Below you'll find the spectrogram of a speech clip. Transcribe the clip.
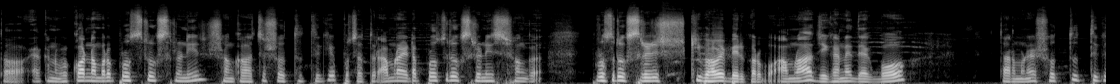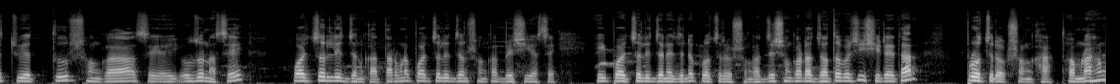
তো এক নম্বর ক নম্বরে প্রচুরক শ্রেণির সংখ্যা হচ্ছে সত্তর থেকে পঁচাত্তর। আমরা এটা প্রচুরক শ্রেণির সংখ্যা, প্রচুরক শ্রেণি কীভাবে বের করব? আমরা যেখানে দেখব তার মানে সত্তর থেকে চুয়াত্তর সংখ্যা আছে, এই ওজন আছে, পঁয়তাল্লিশ জন কার তার মানে পঁয়তাল্লিশ জন সংখ্যা বেশি আছে। এই পঁয়তাল্লিশ জনের জন্য প্রচুরক সংখ্যা, যে সংখ্যাটা যত বেশি সেটাই তার প্রচুরক সংখ্যা। তো আমরা এখন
